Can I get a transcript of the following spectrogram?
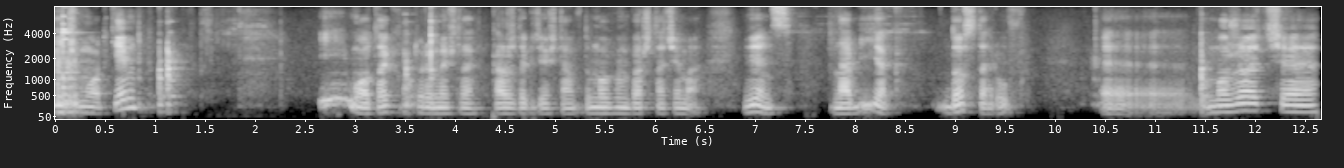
bić młotkiem. I młotek, który myślę każdy gdzieś tam w domowym warsztacie ma. Więc nabijak do sterów e, możecie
